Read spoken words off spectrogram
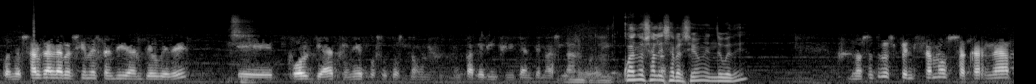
Cuando salga la versión extendida en DVD, Paul ya tiene, por supuesto, un, un papel infinitamente más largo. ¿Cuándo sale esa versión en DVD? Nosotros pensamos sacarla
